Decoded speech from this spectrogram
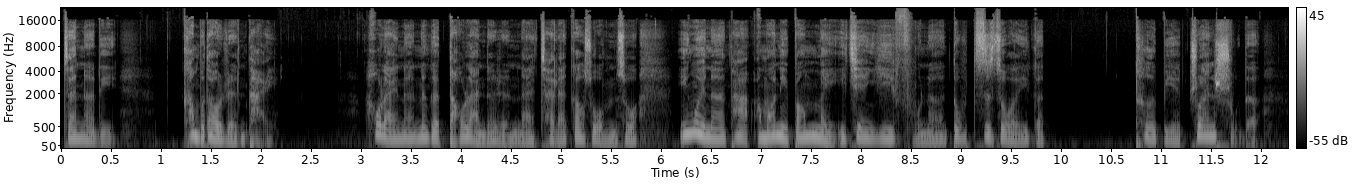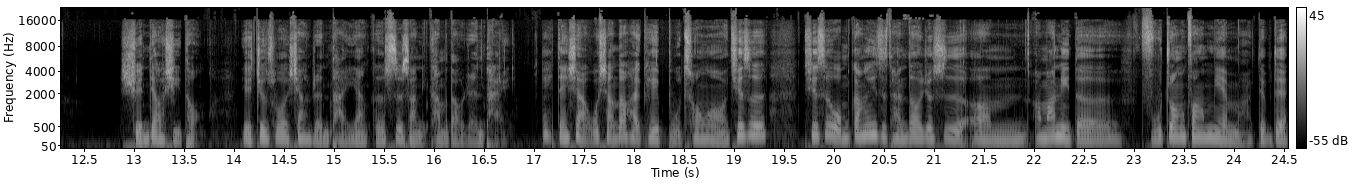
在那里，看不到人台。后来呢，那个导览的人来才来告诉我们说，因为呢，他阿玛尼帮每一件衣服呢都制作了一个特别专属的悬吊系统，也就是说像人台一样，可是事实上你看不到人台。哎，等一下，我想到还可以补充哦，其实其实我们刚刚一直谈到就是嗯，阿玛尼的服装方面嘛，对不对？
